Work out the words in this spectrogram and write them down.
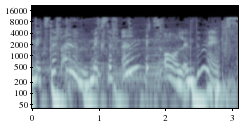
Mix FM. Mix FM it's all in the mix.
